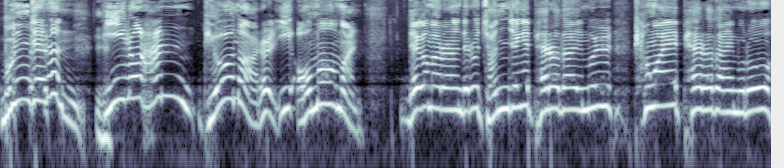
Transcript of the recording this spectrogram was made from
문제는 이러한 변화를 이 어마어마한 내가 말하는 대로 전쟁의 패러다임을 평화의 패러다임으로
